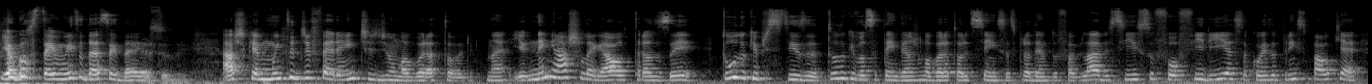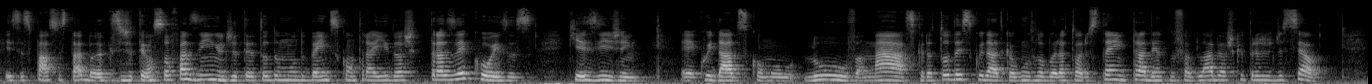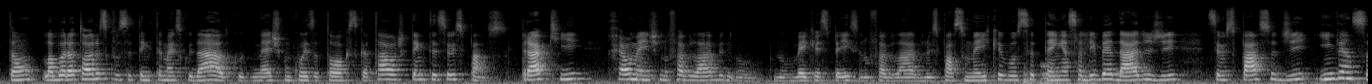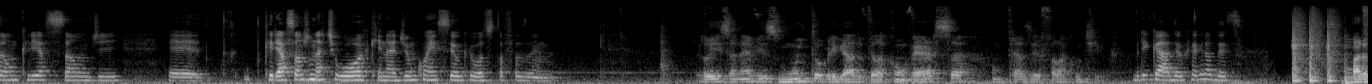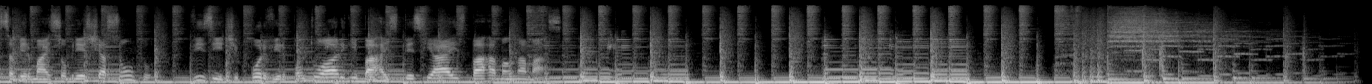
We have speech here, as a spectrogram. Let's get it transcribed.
E eu gostei muito dessa ideia. Excelente. Acho que é muito diferente de um laboratório, né? E eu nem acho legal trazer tudo que precisa, tudo que você tem dentro de um laboratório de ciências para dentro do Fab Lab, se isso for ferir essa coisa principal que é esse espaço Starbucks, de ter um sofazinho, de ter todo mundo bem descontraído, acho que trazer coisas que exigem é, cuidados como luva, máscara, todo esse cuidado que alguns laboratórios têm para dentro do Fab Lab, eu acho que é prejudicial. Então, laboratórios que você tem que ter mais cuidado, que mexe com coisa tóxica e tal, acho que tem que ter seu espaço. Para que realmente no Fab Lab, no, no Makerspace, no Fab Lab, no espaço Maker, você tenha essa liberdade de ser um espaço de invenção, criação, de é, criação de network, né, de um conhecer o que o outro está fazendo. Luísa Neves, muito obrigado pela conversa. Um prazer falar contigo. Obrigada, eu que agradeço. Para saber mais sobre este assunto, visite porvir.org barra especiais barra mão na massa.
